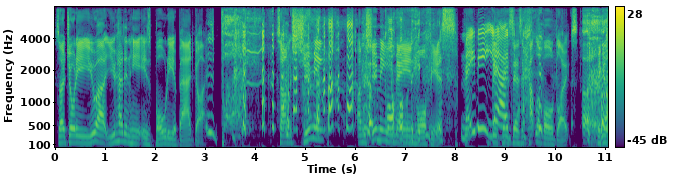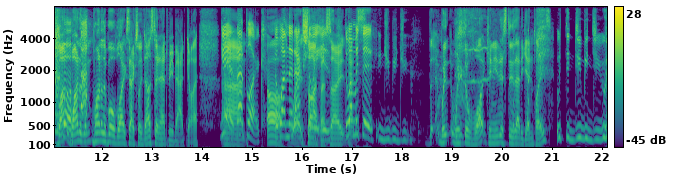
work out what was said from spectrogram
So, Jordie, you are you had in here is Baldy a bad guy? so I'm assuming I'm assuming you mean Morpheus. be- Maybe, yeah. Because I'd- there's a couple of bald blokes. Because one, one of them one of the bald blokes actually does turn out to be a bad guy. yeah, Um, that bloke. the oh, one that actually Cypher, is. so the one with the doobie-doo. The- with with the what? Can you just do that again, please? With the doobie-doo.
